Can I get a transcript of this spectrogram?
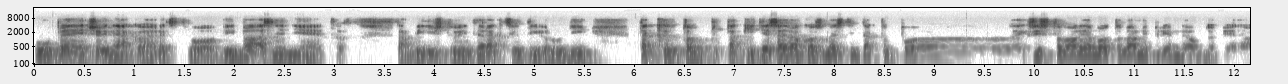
úplne niečo iné ako herectvo, vybláznenie, to, tam vidíš tú interakciu tých ľudí. Tak to, takých 10 rokov sme s tým takto po, existovali a bolo to veľmi príjemné obdobie. No.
